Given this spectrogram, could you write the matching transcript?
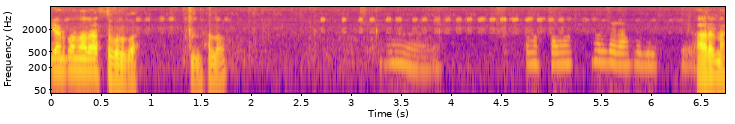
ইয়ান কর্নারে আসতে বলবা। হ্যালো আরে না।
